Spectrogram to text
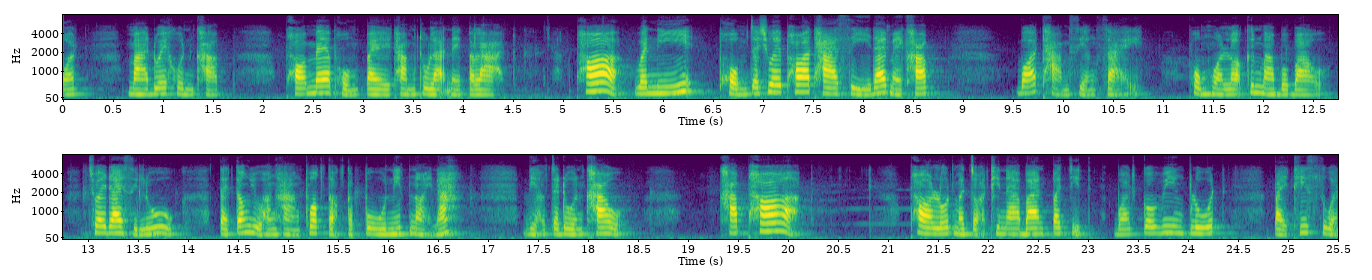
อสมาด้วยคนครับเพราะแม่ผมไปทำธุระในตลาด พ่อวันนี้ผมจะช่วยพ่อทาสีได้ไหมครับ บอสถามเสียงใส ผมหัวเราะขึ้นมาเบาๆ ช่วยได้สิลูก แต่ต้องอยู่ห่างๆ พวกตอกตะปูนิดหน่อยนะ เดี๋ยวจะโดนเข้า ครับพ่อ พอรถมาจอดที่หน้าบ้านป้าจิต บอสก็วิ่งปลูดไปที่สวน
